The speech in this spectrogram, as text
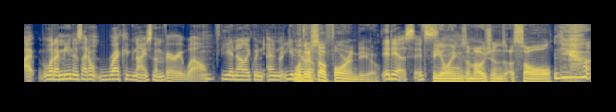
I, what i mean is i don't recognize them very well you know like when and you well, never they're so foreign to you. it is it's Feelings, emotions, a soul. yeah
